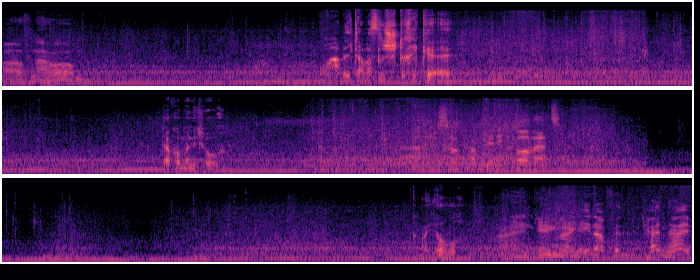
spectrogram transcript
Auf nach oben. Boah, Alter, was eine Strecke, ey. Da kommen wir nicht hoch. Ah, so kommen wir nicht vorwärts. Hoch. Ein Gegenlenk. Räder finden keinen Halt.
